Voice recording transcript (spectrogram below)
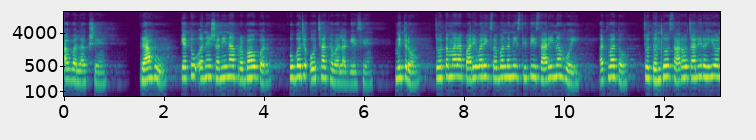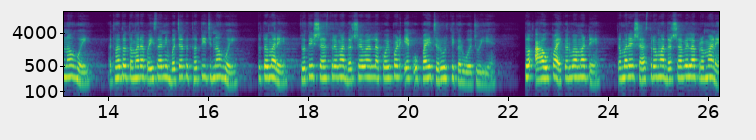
આવવા લાગશે. રાહુ, કેતુ અને શનિના પ્રભાવ પર ખૂબ જ ઓછા થવા લાગે છે. મિત્રો, જો તમારા પારિવારિક સંબંધની સ્થિતિ સારી ન હોય અથવા તો જો ધંધો સારો ચાલી રહ્યો ન હોય અથવા તો તમારા પૈસાની બચત થતી જ ન હોય, તો તમારે જ્યોતિષશાસ્ત્રમાં દર્શાવેલા કોઈ પણ એક ઉપાય જરૂરથી કરવો જોઈએ. તો આ ઉપાય કરવા માટે તમારે શાસ્ત્રોમાં દર્શાવેલા પ્રમાણે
